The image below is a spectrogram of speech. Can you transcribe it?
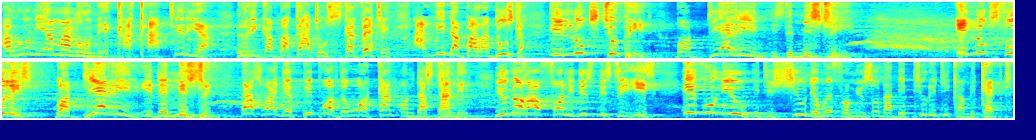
Arunia manone kakatiria. Rigabagatos skavete. Alida baraduska. It looks stupid, but therein is the mystery. It looks foolish, but therein is the mystery. That's why the people of the world can't understand it. You know how funny this mystery is. Even you, it is shielded away from you so that the purity can be kept.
